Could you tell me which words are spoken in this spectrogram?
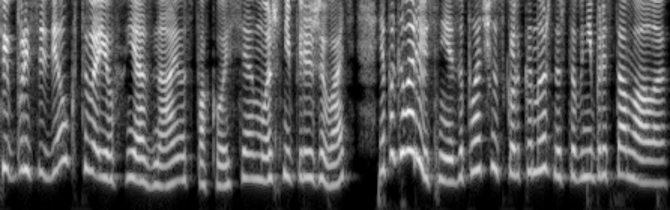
Ты про сиделку твою? Я знаю, успокойся, можешь не переживать. Я поговорю с ней, заплачу сколько нужно, чтобы не приставала.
